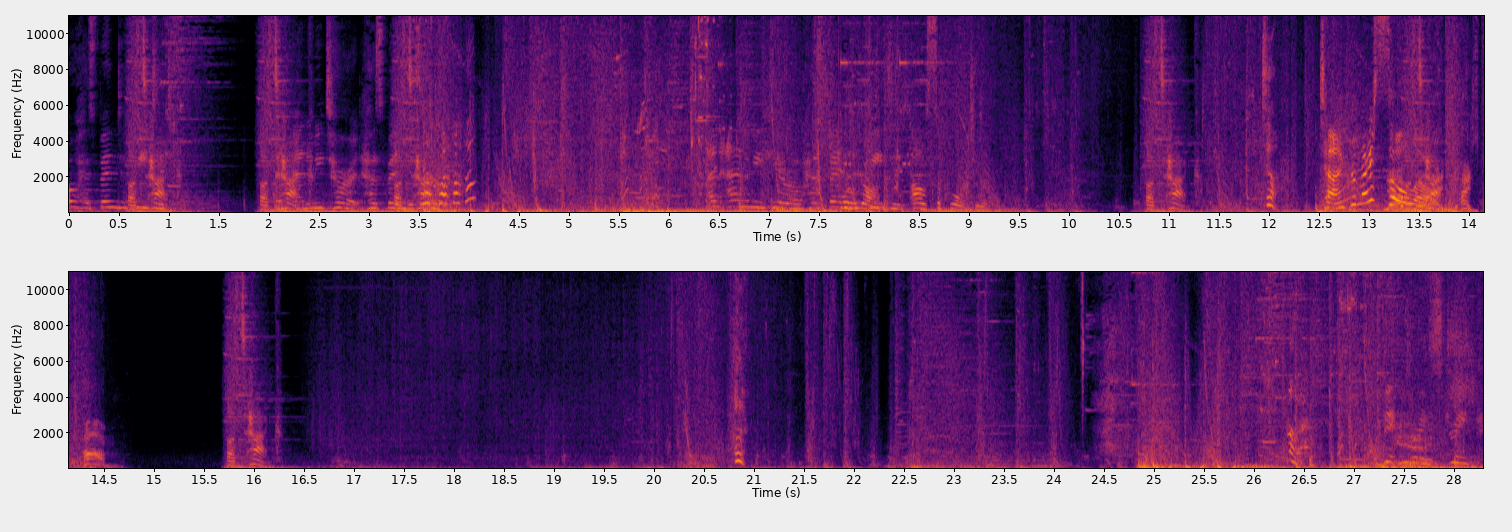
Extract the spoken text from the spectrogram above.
Hero has been defeated. Attack! An enemy turret has been Attack. destroyed. An enemy hero has been Hold on. I'll support you. Attack! Time for my solo! time has come. Attack! Victory streak.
